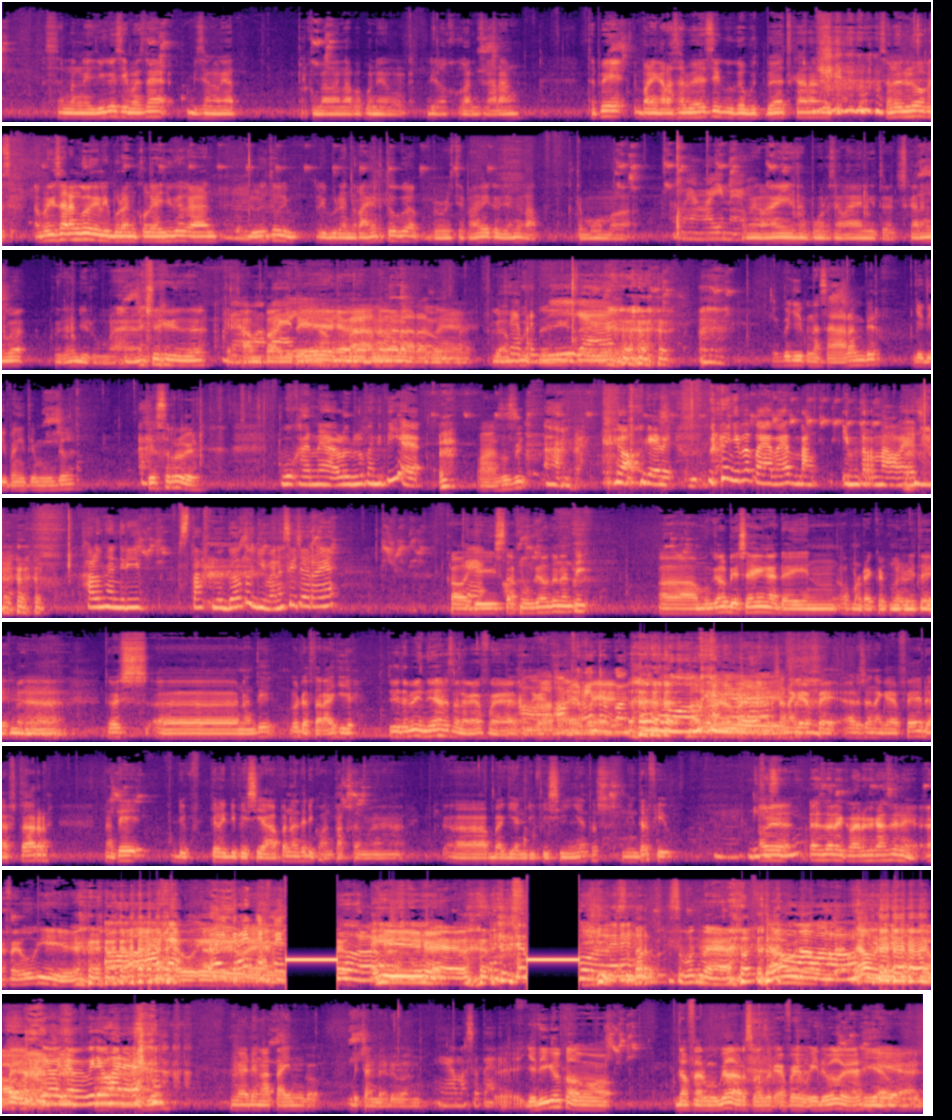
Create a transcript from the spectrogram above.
senengnya juga sih maksudnya bisa ngeliat perkembangan apa pun yang dilakukan sekarang. Tapi paling kerasa banget sih gue gabut banget sekarang. Soalnya dulu pas, apalagi sekarang gue liburan kuliah juga kan. Dulu tuh li- liburan terakhir tuh gue setiap hari kerjanya rap ketemu sama sama yang lain ya? sama yang lain sama pengurus yang lain gitu. Sekarang gue kerjanya di rumah aja gitu. Kayak hampa gitu ya. Iya, iya, hampa benar. rasanya. Saya Gabut pergi aja gitu. kan. Ya, gue jadi penasaran bir. Jadi panitia muda kayak seru ya Bukannya lu dulu panitia ya? eh masa sih Ah, oke deh. Berarti kita tanya-tanya tentang internalnya aja. Kalau misalnya jadi staff Mugal tuh gimana sih caranya? Kalau Kayak- di staff Mugal tuh nanti eh, Mugal biasanya ngadain open recruitment gitu ya. Nah, Terus eh, nanti lu daftar aja ya. Iya, tapi intinya harus anak FF Oh, oh kirain harus anak GV, harus anak GV daftar nanti dipilih divisi apa nanti dikontak sama eh, bagian divisinya terus interview. Hmm, Oh iya, Divisinya? eh sorry klarifikasi nih, FEUI ya Oh, oke. Oh, iya, Oh, kirain iya. FE boleh. Iya, sebut, merek jauh Wow, dong jauh Jauh, jauh, kejauhan ya. Nggak ada ngatain kok, bercanda doang. Ya maksudnya. Eh, jadi gue kalau mau daftar mugal harus masuk FWI dulu ya Iya,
